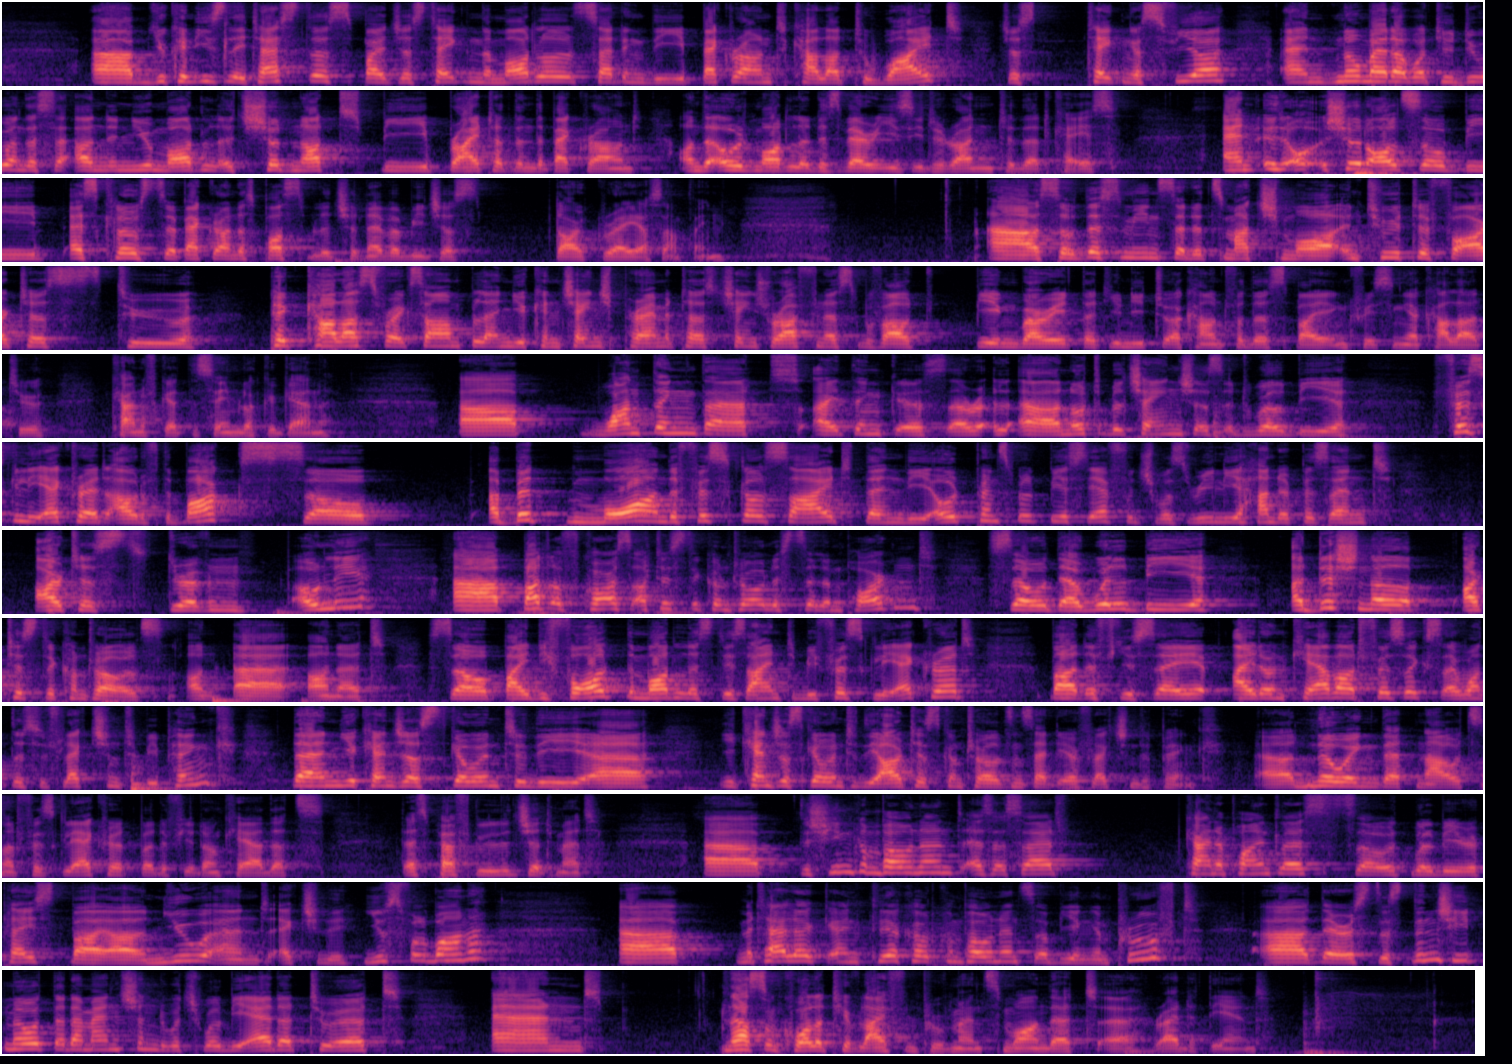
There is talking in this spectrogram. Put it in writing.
Uh, you can easily test this by just taking the model, setting the background color to white, just taking a sphere, and no matter what you do on the, on the new model, it should not be brighter than the background. On the old model, it is very easy to run into that case. And it should also be as close to the background as possible. It should never be just dark gray or something. Uh, so this means that it's much more intuitive for artists to pick colors, for example, and you can change parameters, change roughness without being worried that you need to account for this by increasing your color to kind of get the same look again. Uh, one thing that I think is a, a, notable change is it will be physically accurate out of the box, so a bit more on the physical side than the old principled BSDF, which was really 100% artist-driven only. Uh, but of course, artistic control is still important, so there will be additional artistic controls on, uh, on it. So by default, the model is designed to be physically accurate. But if you say, I don't care about physics, I want this reflection to be pink, then you can just go into the uh, you can just go into the artist controls and set the reflection to pink, uh, knowing that now it's not physically accurate. But if you don't care, that's that's perfectly legitimate. Uh, the sheen component, as I said, kind of pointless, so it will be replaced by a new and actually useful one. Uh, metallic and clear coat components are being improved. Uh, there's this thin sheet mode that I mentioned, which will be added to it. And there's some quality of life improvements, more on that uh, right at the end.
